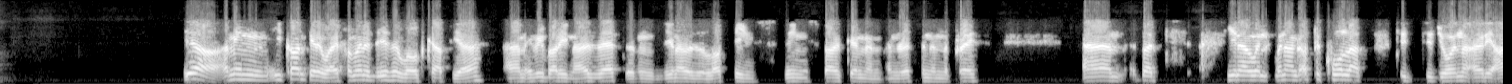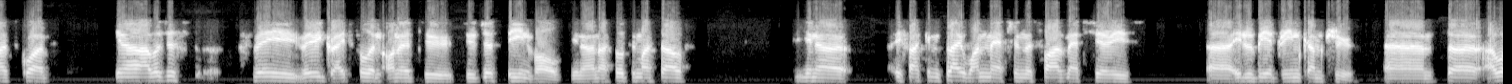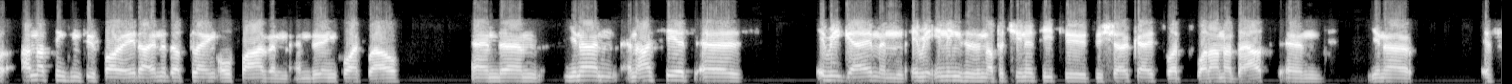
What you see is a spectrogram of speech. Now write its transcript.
Yeah, I mean, you can't get away from it. It is a World Cup year. Um, everybody knows that, and you know, there's a lot being being spoken and, and written in the press. Um, but you know, when when I got the call up to, to join the ODI squad, you know, I was just very, very grateful and honored to, to just be involved, you know. And I thought to myself, you know, if I can play one match in this five match series, uh, it would be a dream come true. Um, so i w- I'm not thinking too far ahead. I ended up playing all five and, and doing quite well. And, um, you know, and, and I see it as every game and every innings is an opportunity to, to showcase what, what I'm about. And, you know, if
